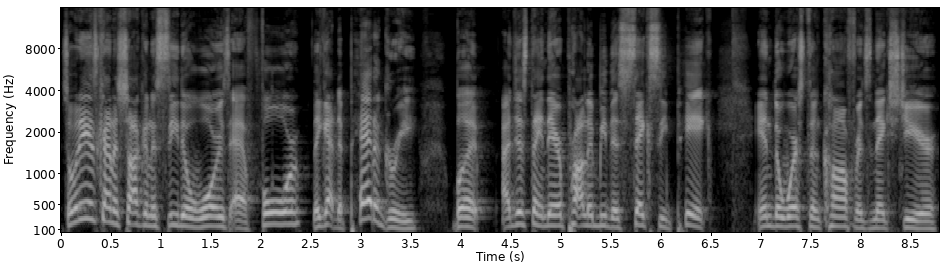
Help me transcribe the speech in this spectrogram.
So it is kind of shocking to see the Warriors at four. They got the pedigree, but I just think they'll probably be the sexy pick in the Western Conference next year.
